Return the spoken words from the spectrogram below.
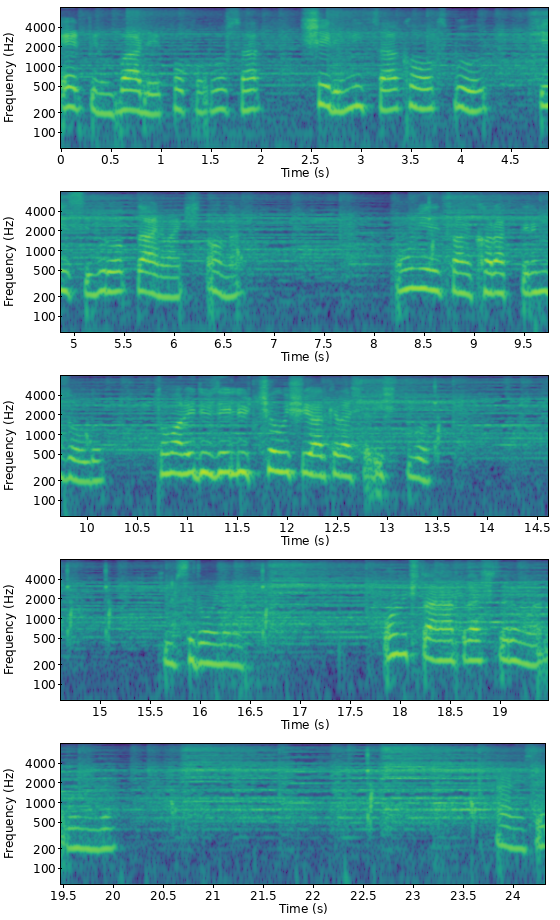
Elfin, Barley, Poco, Rosa, Shelly, Nita, Colt, Bull, Jesse, Brock, Dynamite işte onlar. 17 tane karakterimiz oldu. Tomar 753 çalışıyor arkadaşlar. İşte bu. Kimse de oynamıyor. 13 tane arkadaşlarım var oyunda. Her neyse.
